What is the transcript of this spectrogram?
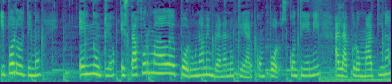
Y por último, el núcleo está formado por una membrana nuclear con poros. Contiene a la cromatina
